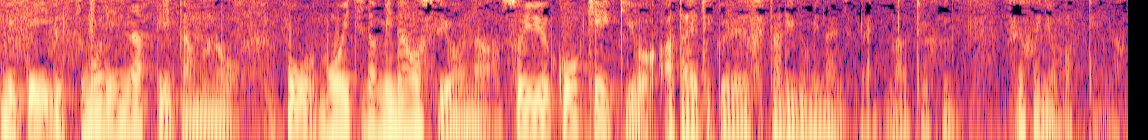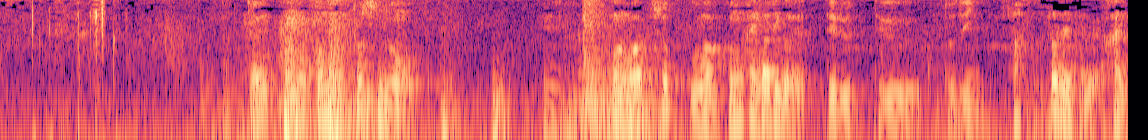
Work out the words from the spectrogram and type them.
見ているつもりになっていたものをもう一度見直すようなそういうこう契機を与えてくれる2人組なんじゃないかなというふうにそういうふうに思っています。えそのこの都市の、えーとこのワークショップはこの2人がやってるっていうことでいいんですか、そうです。はい、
